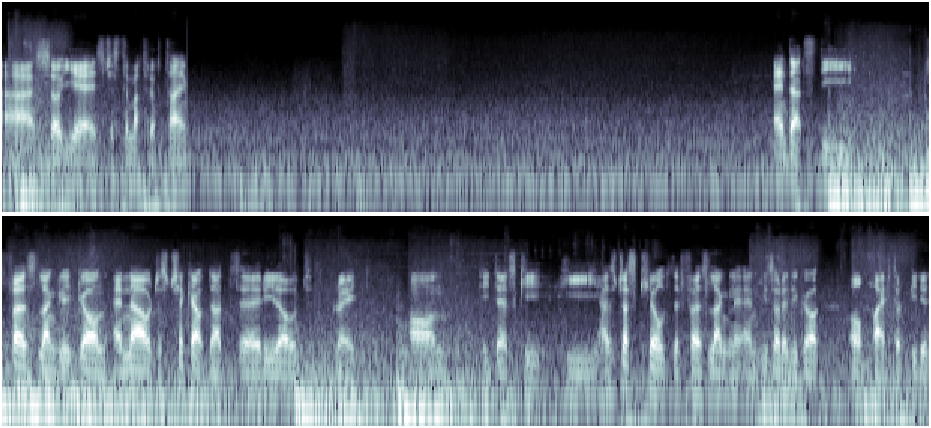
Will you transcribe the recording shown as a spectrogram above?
Uh, so yeah, it's just a matter of time. And that's the first Langley gone, and now just check out that uh, reload rate on Tedeschi. He has just killed the first Langley and he's already got all five torpedo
